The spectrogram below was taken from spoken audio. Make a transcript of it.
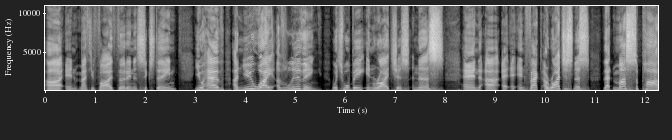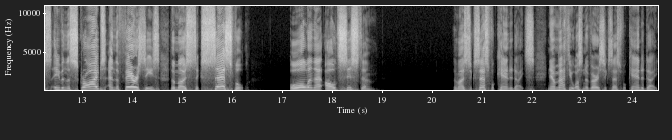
uh, in Matthew 5 13 and 16. You have a new way of living, which will be in righteousness. And uh, in fact, a righteousness that must surpass even the scribes and the Pharisees, the most successful, all in that old system. The most successful candidates. Now, Matthew wasn't a very successful candidate,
